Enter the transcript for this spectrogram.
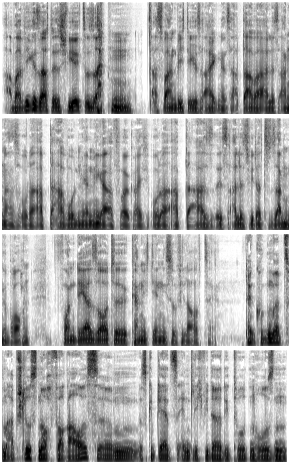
aber wie gesagt, es ist schwierig zu sagen, das war ein wichtiges Ereignis, ab da war alles anders oder ab da wurden wir mega erfolgreich oder ab da ist alles wieder zusammengebrochen. Von der Sorte kann ich dir nicht so viel aufzählen. Dann gucken wir zum Abschluss noch voraus. Ähm, es gibt ja jetzt endlich wieder die Toten Hosen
